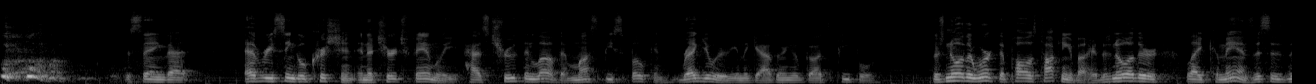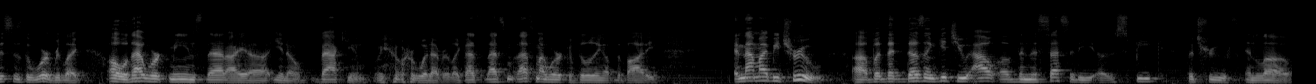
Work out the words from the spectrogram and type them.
is saying that every single Christian in a church family has truth and love that must be spoken regularly in the gathering of God's people. There's no other work that Paul is talking about here. There's no other like commands. This is this is the work. We're like, oh, well, that work means that I, uh, you know, vacuum or whatever. Like that's that's that's my work of building up the body, and that might be true, uh, but that doesn't get you out of the necessity of speak the truth in love.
